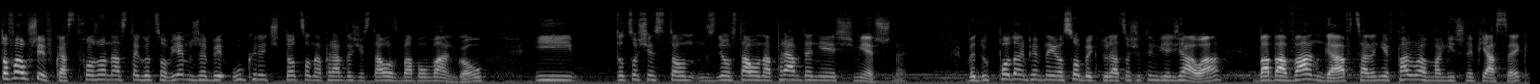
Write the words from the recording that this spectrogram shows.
to fałszywka stworzona z tego co wiem, żeby ukryć to co naprawdę się stało z babą Wangą i to co się z, tą, z nią stało naprawdę nie jest śmieszne. Według podań pewnej osoby, która coś o tym wiedziała, baba Wanga wcale nie wpadła w magiczny piasek,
